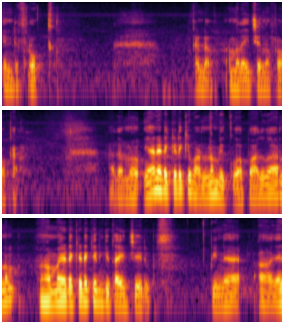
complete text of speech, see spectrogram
എന്റെ ഫ്രോക്ക്. കണ്ടോ? അമ്മ തയ്ച്ചു തന്ന ഫ്രോക്കാണ് അതമ്മ ഞാൻ ഇടയ്ക്കിടയ്ക്ക് വണ്ണം വെക്കും. അപ്പോൾ അത് കാരണം അമ്മ ഇടയ്ക്കിടയ്ക്ക് എനിക്ക് തയ്ച്ചു തരും. പിന്നെ ഞാൻ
